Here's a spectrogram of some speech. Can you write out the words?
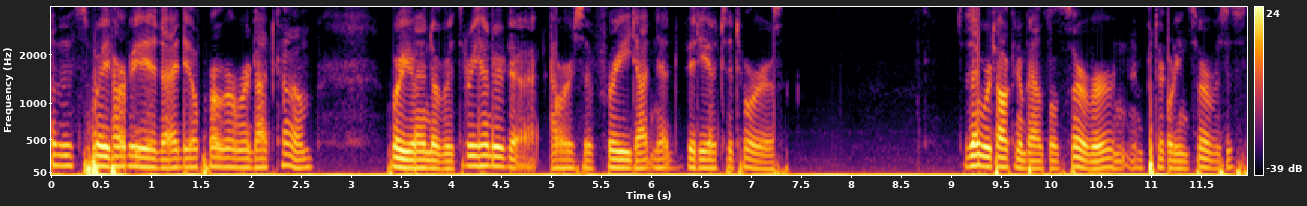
This is Wade Harvey at IdealProgrammer.com, where you'll find over 300 uh, hours of free .NET video tutorials. Today we're talking about Server and particularly services.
